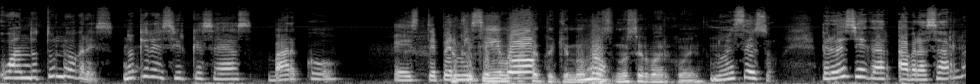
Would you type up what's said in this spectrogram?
Cuando tú logres, no quiere decir que seas barco, este permisivo. no, fíjate que no, no. Es, no es ser barco, ¿eh? No es eso, pero es llegar, abrazarlo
